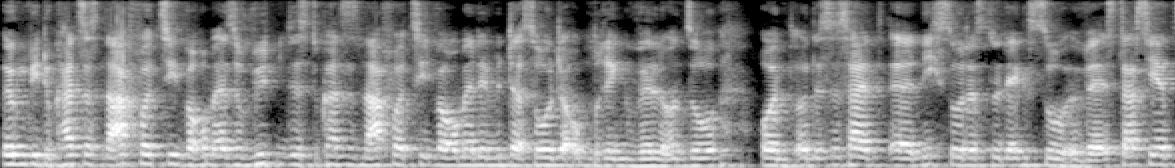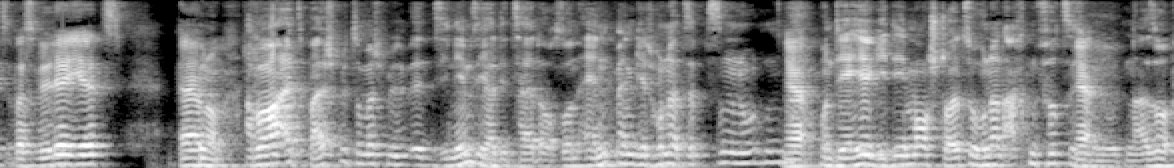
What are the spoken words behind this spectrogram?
irgendwie, du kannst das nachvollziehen, warum er so wütend ist, du kannst es nachvollziehen, warum er den Winter Soldier umbringen will und so. Und, und es ist halt äh, nicht so, dass du denkst, so, wer ist das jetzt? Was will der jetzt? Ähm, genau. Aber mal als Beispiel zum Beispiel, äh, sie nehmen sich halt die Zeit auch. So ein Ant-Man geht 117 Minuten ja. und der hier geht eben auch stolze 148 ja. Minuten. Also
